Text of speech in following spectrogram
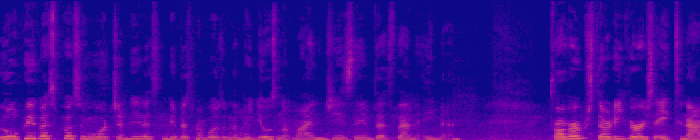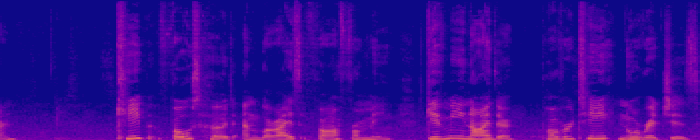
Lord, please bless the person watching. Please bless me, bless my words, and them be yours, not mine. In Jesus' name, bless them. Amen. Proverbs 30, verse 8 to 9. Keep falsehood and lies far from me. Give me neither poverty nor riches.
